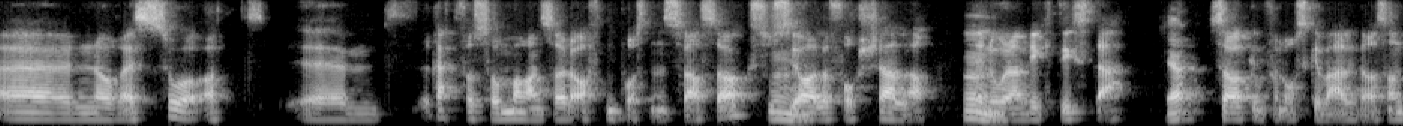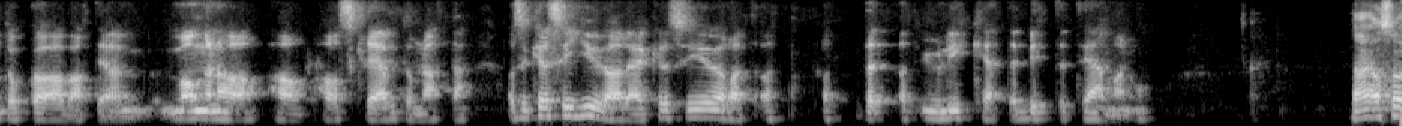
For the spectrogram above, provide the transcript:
eh, når jeg så at eh, rett før sommeren så hadde Aftenposten en svær sak. Sosiale forskjeller er Mm. noe av den viktigste Ja. saken for norske velgere. Sant? Dere har vært der, Mange har, har, har skrevet om dette. Altså, Hva er det som gjør det? Hva er det som gjør at, at, at, at ulikhet er blitt et tema nå? Nei, altså,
